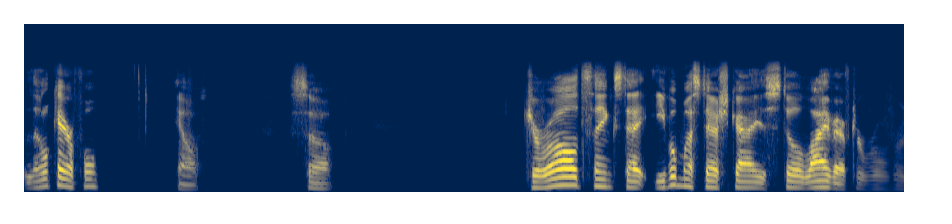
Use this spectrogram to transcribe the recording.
a little careful, you know. So Gerald thinks that evil mustache guy is still alive after World War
